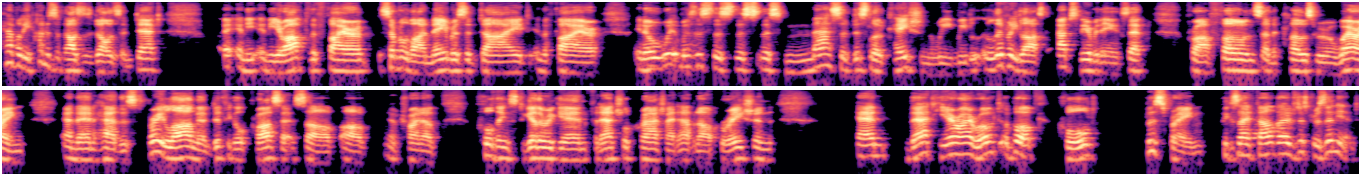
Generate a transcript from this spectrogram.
heavily, hundreds of thousands of dollars in debt in the, in the year after the fire, several of our neighbors had died in the fire. You know, it was this this this this massive dislocation. We we literally lost absolutely everything except for our phones and the clothes we were wearing, and then had this very long and difficult process of of you know trying to pull things together again. Financial crash. I'd have an operation, and that year I wrote a book called Bliss Brain because I felt that I was just resilient.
